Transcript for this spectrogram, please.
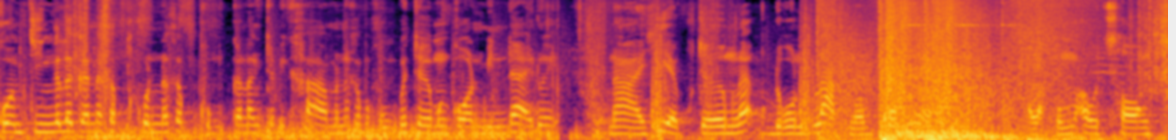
ความจริงกันแล้วกันนะครับทุกคนนะครับ ผมกำลังจะไปฆ่ามันนะครับผมก็เจอมังกรบินได้ด้วยนายเฮียเจอมแล้วโดนลากหัวผมเนี่ยเอาล่ะผมเอาซองช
